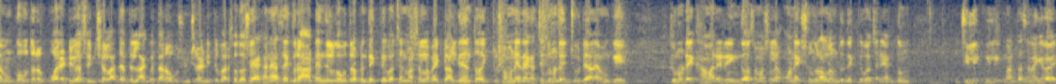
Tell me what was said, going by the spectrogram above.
এবং কবুতরের কোয়ালিটিও আছে ইনশাল্লাহ যাদের লাগবে তারা অবশ্যই ইনশাল্লাহ নিতে পারে। তো দর্শক এখানে আছে একদম আট এঞ্জেল কবুতর আপনি দেখতে পাচ্ছেন মাসাল্লাহ একটু আলগে তো একটু সামনে দেখাচ্ছি দুটোটাই চুইটাল এমনকি দুটোটাই খামারের রিং দেওয়া আছে মাসাল্লাহ অনেক সুন্দর আল্লাহ মতো দেখতে পাচ্ছেন একদম ঝিলিক মিলিক মারতেছে নাকি ভাই?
